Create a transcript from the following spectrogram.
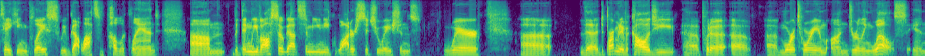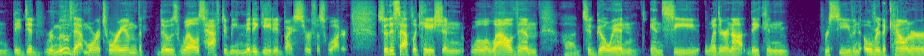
taking place. We've got lots of public land. Um, but then we've also got some unique water situations where the Department of Ecology uh, put a, a uh, moratorium on drilling wells. And they did remove that moratorium, but those wells have to be mitigated by surface water. So this application will allow them uh, to go in and see whether or not they can receive an over-the-counter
